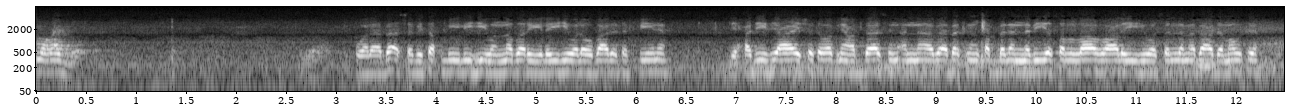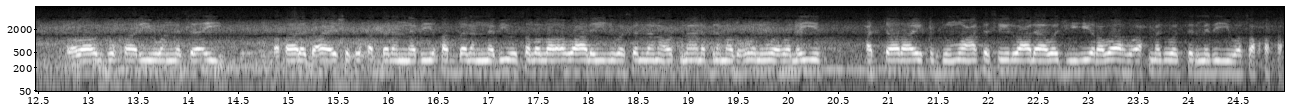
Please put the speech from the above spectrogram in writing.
مغير ولا بأس بتقبيله والنظر إليه ولو بعد تكفينه لحديث عائشة وابن عباس أن أبا بكر قبل النبي صلى الله عليه وسلم بعد موته. رواه البخاري والنسائي. فقالت عائشة قبل النبي قبل النبي صلى الله عليه وسلم عثمان بن مضعون وهو ميت حتى رأيت الدموع تسيل على وجهه. رواه أحمد والترمذي وصححه.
